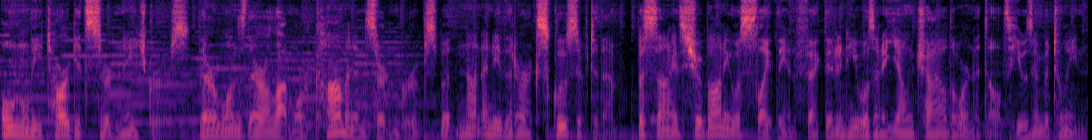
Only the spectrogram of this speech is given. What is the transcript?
only targets certain age groups. There are ones that are a lot more common in certain groups, but not any that are exclusive to them. Besides, Shabani was slightly infected and he wasn't a young child or an adult, he was in between,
